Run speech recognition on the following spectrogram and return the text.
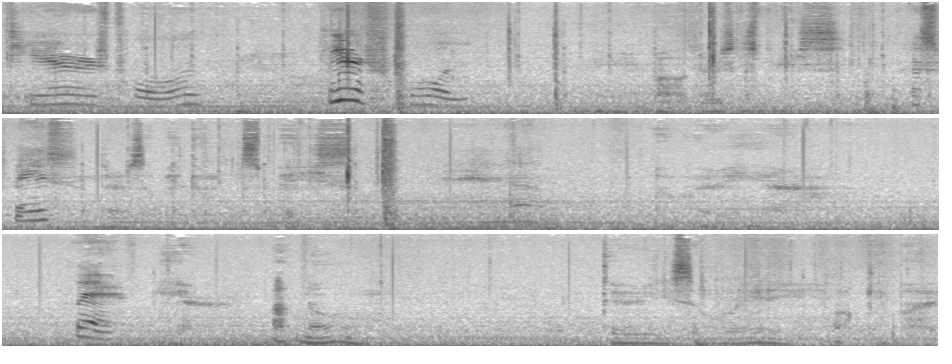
here is full. Here's full. Oh, there's a space. A space. There's a vacant space. Yeah. Over here. Where? Here. Ah, no. There is already occupied.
